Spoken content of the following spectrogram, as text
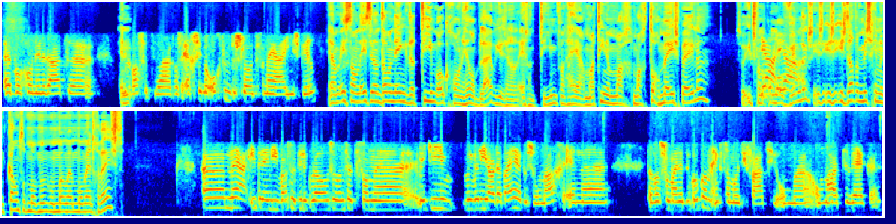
hebben we gewoon inderdaad, eh en was het, ja, het was ergens in de ochtend besloten van nou ja, je speelt. Ja, maar is dan, is dan, dan denk ik dat team ook gewoon helemaal blij? Want jullie zijn dan echt een team van, hé hey, ja, Martine mag, mag toch meespelen? Zoiets van Ja, onoverwinnelijks. Is, is, is dat een, misschien een kant op mo- mo- mo- moment geweest? Ehm, nou ja, iedereen die was natuurlijk wel zo ontzettend van, eh, weet je, we willen jou daarbij hebben zondag. En eh, dat was voor mij natuurlijk ook wel een extra motivatie om, eh, om hard te werken.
